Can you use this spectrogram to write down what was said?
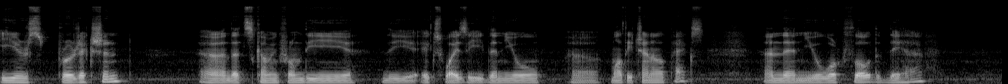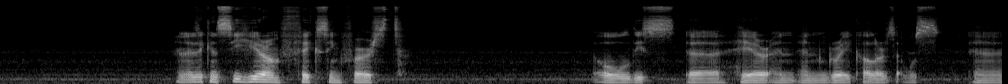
ears projection uh, that's coming from the the XYZ, the new uh, multi-channel packs and the new workflow that they have. And as you can see here, I'm fixing first all this uh, hair and, and gray colors that was uh,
